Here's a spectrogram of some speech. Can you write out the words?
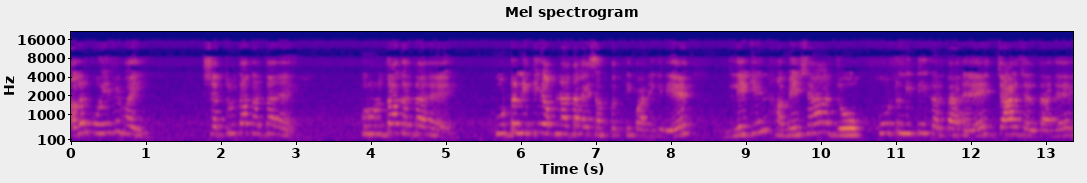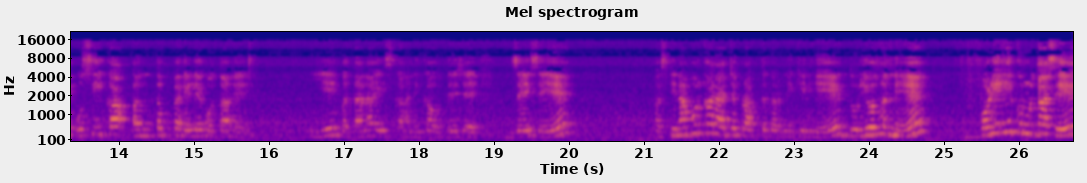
अगर कोई भी भाई शत्रुता करता है, क्रूरता करता है, कूटनीति अपनाता है संपत्ति पाने के लिए, लेकिन हमेशा जो कूटनीति करता है, चाल चलता है, उसी का अंत पहले होता है। ये बताना इस कहानी का उद्देश्य है। जैसे हस्तिनापुर का राज्य प्राप्त करने के लिए दुर्योधन ने बड़ी ही क्रूरता से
